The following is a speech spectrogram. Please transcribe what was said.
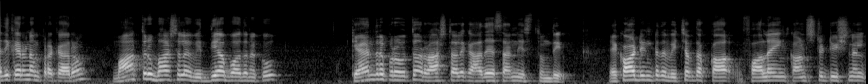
అధికరణం ప్రకారం మాతృభాషలో విద్యా బోధనకు కేంద్ర ప్రభుత్వం రాష్ట్రాలకు ఆదేశాన్ని ఇస్తుంది? According to the which of the following constitutional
